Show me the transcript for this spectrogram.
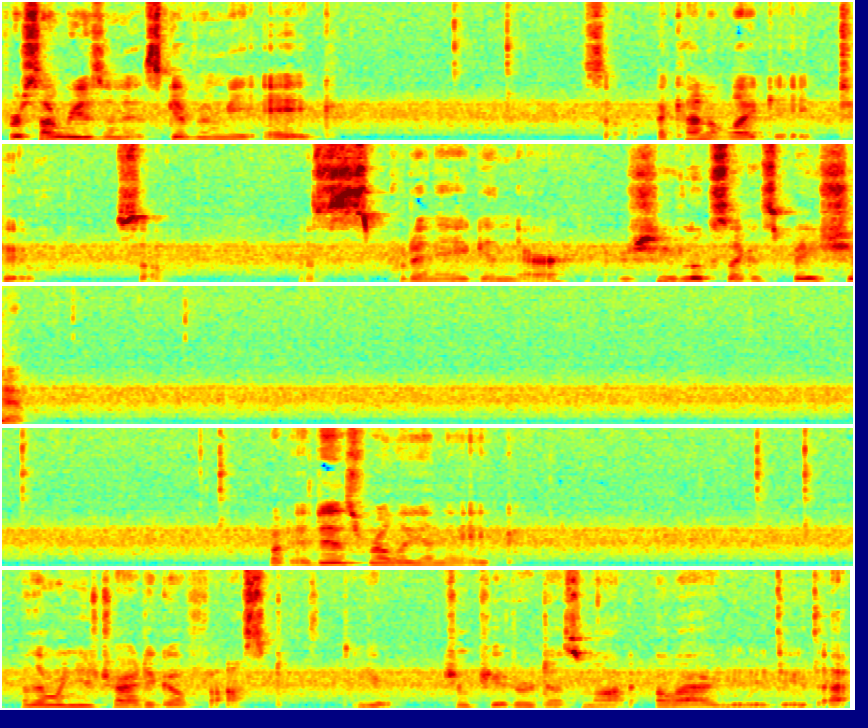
For some reason it's given me egg. So I kind of like egg too. So let's put an egg in there. She looks like a spaceship. But it is really an egg. And then when you try to go fast, your computer does not allow you to do that.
